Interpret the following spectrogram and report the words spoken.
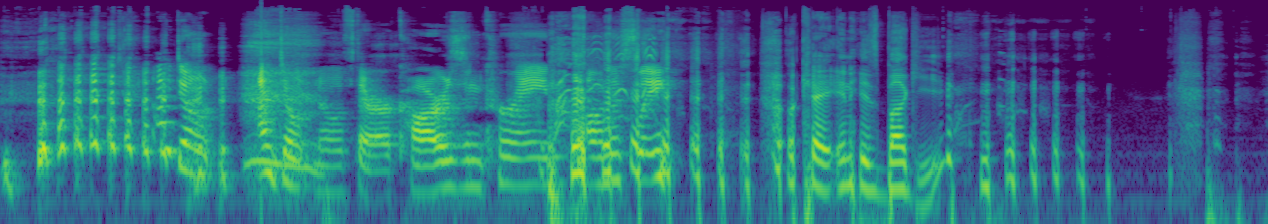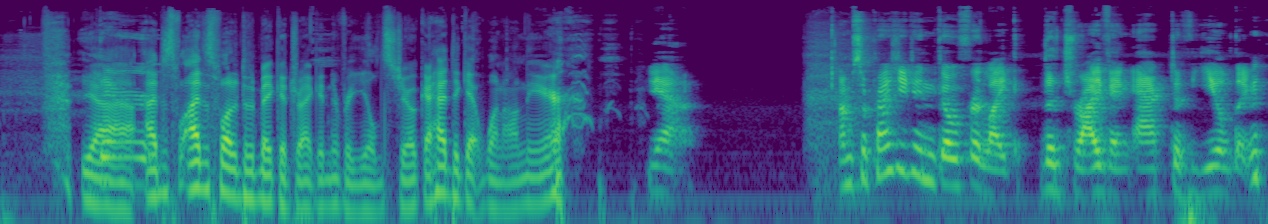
I don't, I don't know if there are cars in Khura'in, honestly. okay, in his buggy. yeah, There- I just I just wanted to make a dragon never yields joke. I had to get one on the air. Yeah. I'm surprised you didn't go for like the driving act of yielding.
